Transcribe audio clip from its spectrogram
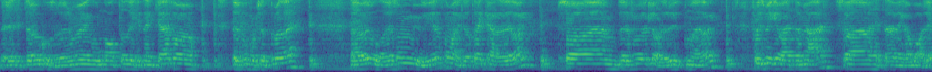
Dere sitter og koser dere med god mat og drikke, tenker jeg, så dere får fortsette med det. Det er vel noen av dere som muligens har merket at jeg ikke er her i dag, så eh, dere får klare dere uten meg i dag. For de som ikke veit hvem jeg er, så heter jeg Vegard Barli,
